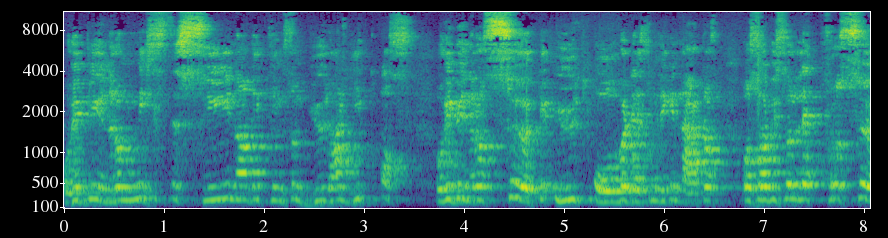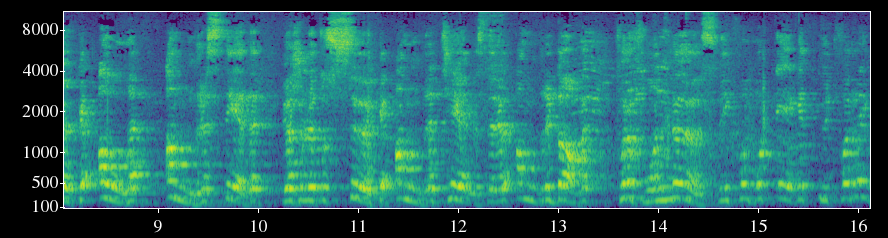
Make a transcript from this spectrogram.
Og vi begynner å miste syn av de ting som Gud har gitt oss. Og vi begynner å søke ut over det som ligger nært oss. Og så har vi så lett for å søke alle andre steder. Vi har så lett å søke andre tjenester eller andre gaver for å få en løsning på vårt eget utfordring.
